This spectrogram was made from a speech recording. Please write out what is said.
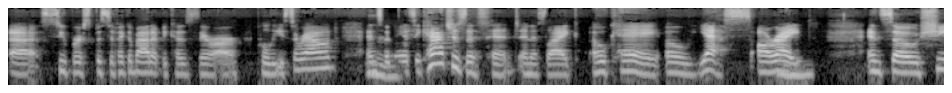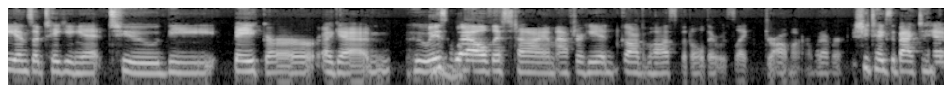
uh, super specific about it because there are police around. And so Mhm. Nancy catches this hint and it's like, okay, oh, yes, all right. Mhm. And so she ends up taking it to the baker again, who is Mhm. well this time after he had gone to the hospital. There was like drama or whatever. She takes it back to him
